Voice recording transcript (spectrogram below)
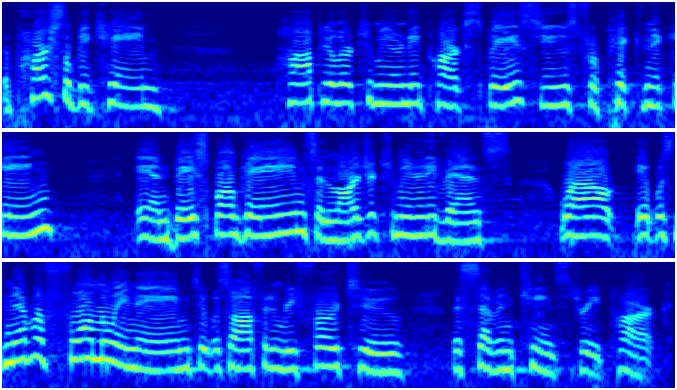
The parcel became popular community park space used for picnicking and baseball games and larger community events. While it was never formally named, it was often referred to the 17th Street Park.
